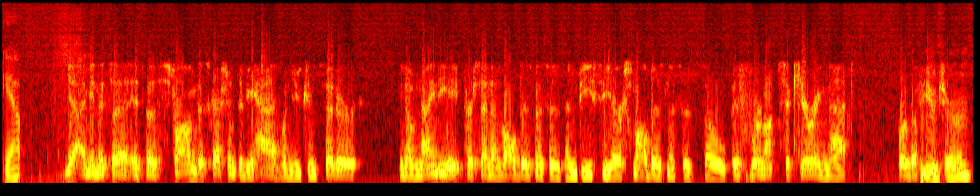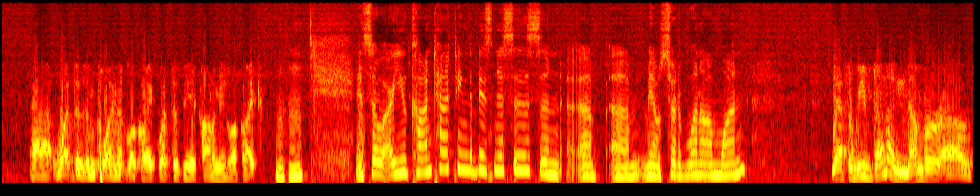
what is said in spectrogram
Yep. Yeah, I mean it's a it's a strong discussion to be had when you consider, you know, 98% of all businesses in BC are small businesses. So if we're not securing that for the future, uh, what does employment look like? What does the economy look like? hmm And so, are you contacting the businesses and uh, um, you know, sort of one on one? Yeah, so we've done a number of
